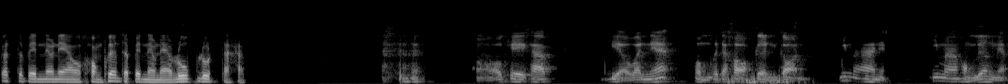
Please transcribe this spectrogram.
ก็จะเป็นแนวแนวของเพื่อนจะเป็นแนวแนวรูปหลุดนะครับ อ๋อ โอเคครับ เดี๋ยววันเนี้ย ผมก็จะขอเกรินก่อนที่มาเนี่ย ที่มาของเรื่องเนี่ย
